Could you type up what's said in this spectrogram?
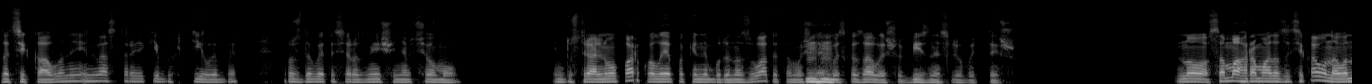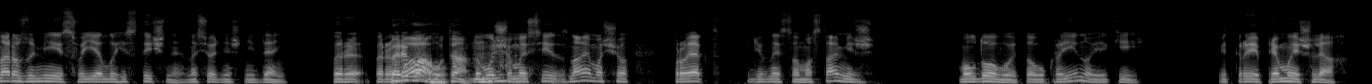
зацікавлені інвестори, які би хотіли би роздивитися розміщення в цьому індустріальному парку, але я поки не буду називати, тому що, як ви сказали, що бізнес любить тишу. Но сама громада зацікавлена, вона розуміє своє логістичне на сьогоднішній день перевагу, Перевагу, та, тому мгм. що ми всі знаємо, що проєкт будівництва моста між Молдовою та Україною, який відкриє прямий шлях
